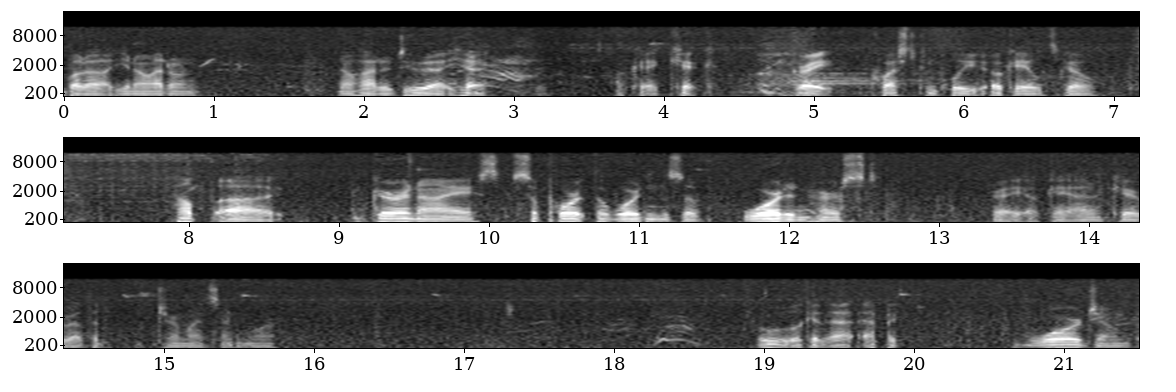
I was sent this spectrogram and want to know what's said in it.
but uh, you know, I don't know how to do that yet. Okay, kick. Great. Quest complete. Okay, let's go. Help uh, Gur and I support the wardens of Wardenhurst. Right, okay, I don't care about the termites anymore. Ooh, look at that epic war jump.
